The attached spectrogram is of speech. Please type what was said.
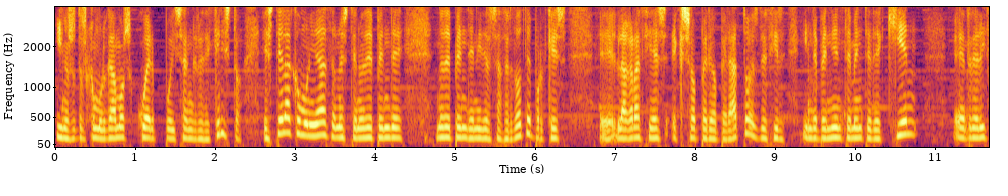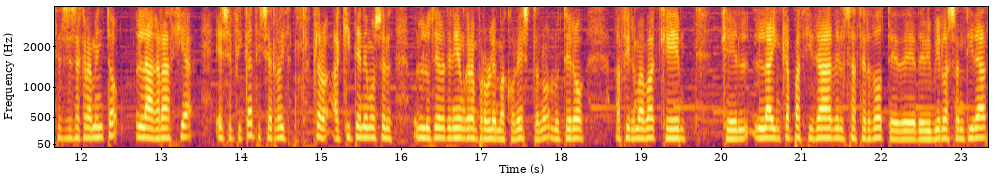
y nosotros comulgamos cuerpo y sangre de Cristo. Esté la comunidad o no esté, no depende, no depende ni del sacerdote, porque es eh, la gracia es ex opere operato, es decir, independientemente de quién eh, realiza ese sacramento, la gracia es eficaz y se realiza. Claro, aquí tenemos el Lutero tenía un gran problema con esto, ¿no? Lutero afirmaba que, que la incapacidad del sacerdote de, de vivir la santidad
